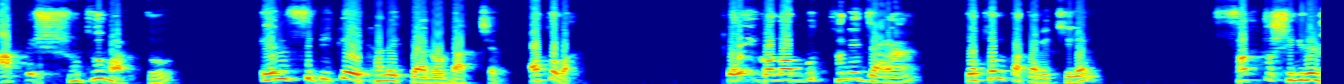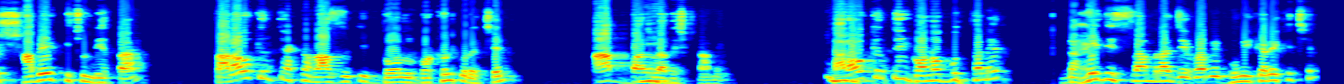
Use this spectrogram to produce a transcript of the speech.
আপনি শুধুমাত্র এনসিপি কে এখানে কেন ডাকছেন? অথবা ওই গণ যারা প্রথম কাতারে ছিলেন, ছাত্র শিবিরের সাবেক কিছু নেতা, তারাও কিন্তু একটা রাজনৈতিক দল গঠন করেছেন আপ বাংলাদেশ নামে। তারাও কিন্তু এই গণ অভ্যুত্থানের নাহিদ ইসলামরা যেভাবে ভূমিকা রেখেছেন,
